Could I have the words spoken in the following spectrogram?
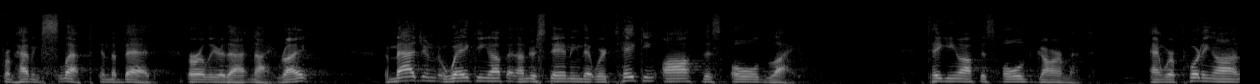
from having slept in the bed earlier that night, right? Imagine waking up and understanding that we're taking off this old life, taking off this old garment, and we're putting on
